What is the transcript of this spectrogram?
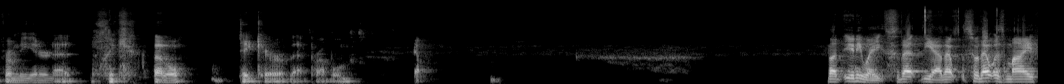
from the internet, like that'll take care of that problem. Yeah. But anyway, so that yeah, that so that was my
